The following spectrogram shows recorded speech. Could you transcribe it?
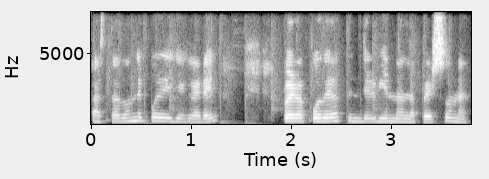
hasta dónde puede llegar él para poder atender bien a la persona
